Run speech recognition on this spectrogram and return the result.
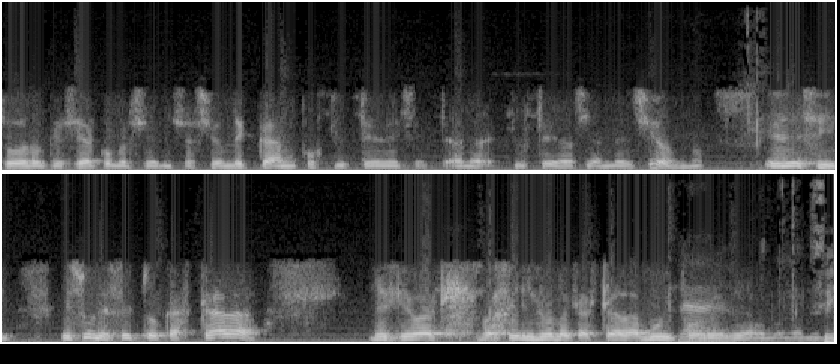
todo lo que sea comercialización de campos que ustedes que ustedes hacían mención, ¿no? Es decir, es un efecto cascada del que va, va a venir una cascada muy Claro. pobre de agua, Sí,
